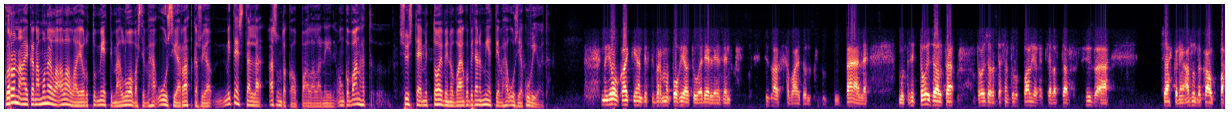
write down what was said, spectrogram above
korona-aikana monella alalla on jouduttu miettimään luovasti vähän uusia ratkaisuja. Miten tällä asuntokauppa-alalla, niin onko vanhat systeemit toiminut vai onko pitänyt miettiä vähän uusia kuvioita? No joo, kaikkihan tietysti varmaan pohjautuu edelleen sen hyväksi havaitun päälle, mutta sitten toisaalta, toisaalta tässä on tullut paljon nyt sellaista hyvää sähköinen asuntokauppa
